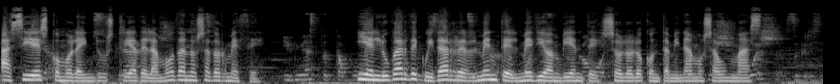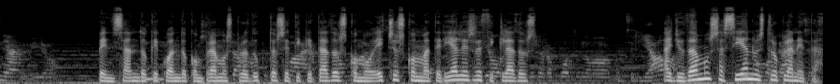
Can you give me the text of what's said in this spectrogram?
Así es como la industria de la moda nos adormece. Y en lugar de cuidar realmente el medio ambiente, solo lo contaminamos aún más. Pensando que cuando compramos productos etiquetados como hechos con materiales reciclados, ayudamos así a nuestro planeta.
